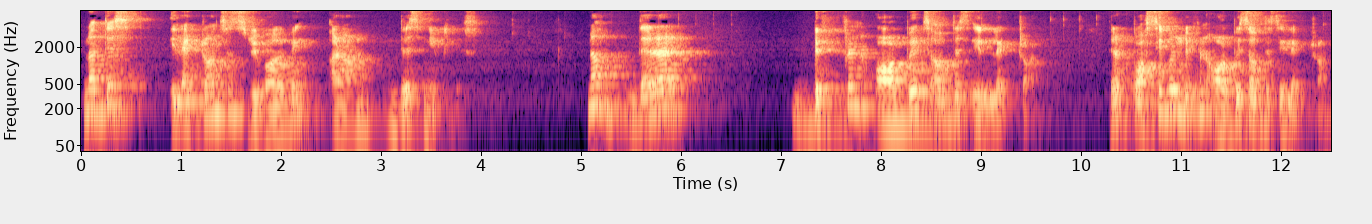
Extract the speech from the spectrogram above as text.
Now this electrons is revolving around this nucleus. Now there are different orbits of this electron. There are possible different orbits of this electron.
